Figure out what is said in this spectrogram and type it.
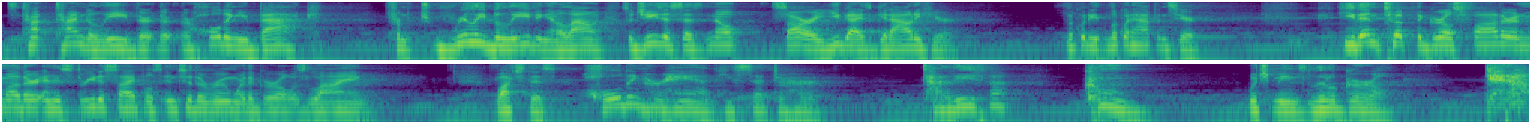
It's time to leave. They're, they're holding you back from really believing and allowing. So Jesus says, No, sorry, you guys get out of here. Look what, he, look what happens here. He then took the girl's father and mother and his three disciples into the room where the girl was lying. Watch this. Holding her hand, he said to her, Talitha cum, which means little girl, get up.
